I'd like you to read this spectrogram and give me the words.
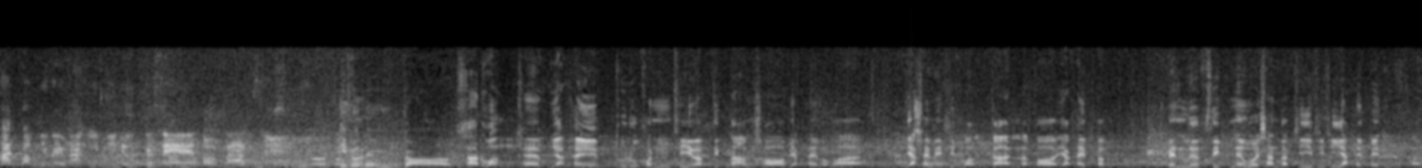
คาดหวังยังไงบ้าง EP หนึ่งกระแสตอบรับ EP หนึ่งก็คาดหวังแค่อยากให้ทุกๆคนที่แบบติดตามชอบ อยากให้แบบว่า อยากให้ไม่ผิดหวังกัน แล้วก็อยากให้แบบเป็น LoveSick ในเวอร์ชันแบบที่พี่ๆอยากให้เป็นครับ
